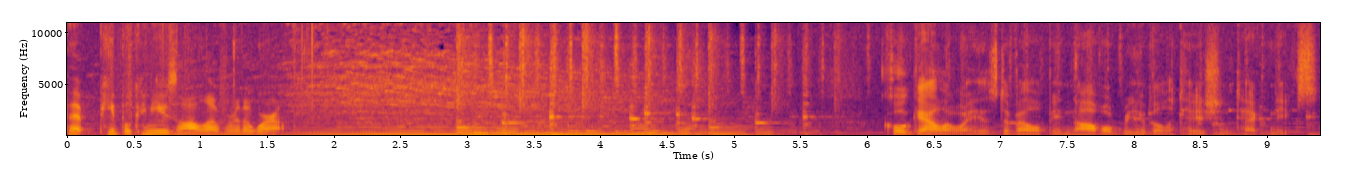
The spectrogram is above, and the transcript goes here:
that people can use all over the world. Cole Galloway is developing novel rehabilitation techniques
